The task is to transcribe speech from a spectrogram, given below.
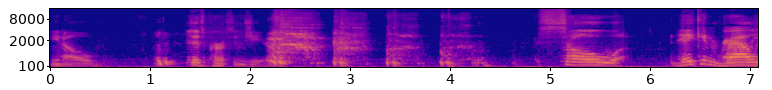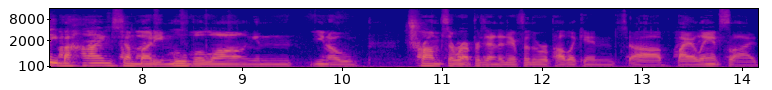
you know, this person's year. So they can rally behind somebody, move along, and you know, Trump's a representative for the Republicans uh, by a landslide.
